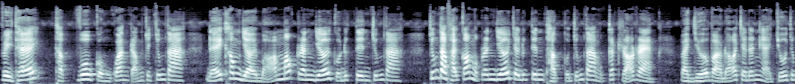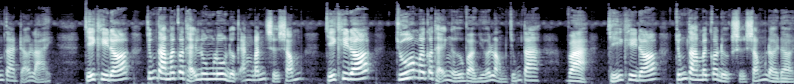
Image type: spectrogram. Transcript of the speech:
Vì thế, thật vô cùng quan trọng cho chúng ta để không dời bỏ mốc ranh giới của đức tin chúng ta. Chúng ta phải có một ranh giới cho đức tin thật của chúng ta một cách rõ ràng và dựa vào đó cho đến ngày Chúa chúng ta trở lại. Chỉ khi đó, chúng ta mới có thể luôn luôn được ăn bánh sự sống. Chỉ khi đó, Chúa mới có thể ngự vào giữa lòng chúng ta và chỉ khi đó chúng ta mới có được sự sống đời đời.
